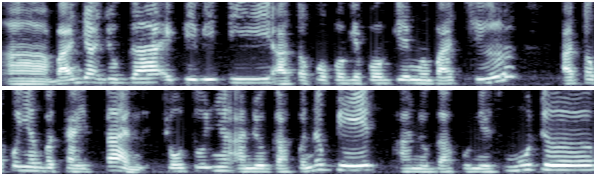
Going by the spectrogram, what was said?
Uh, banyak juga aktiviti ataupun program-program membaca ataupun yang berkaitan. Contohnya anugerah penerbit, anugerah penulis muda,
